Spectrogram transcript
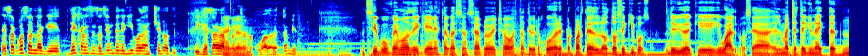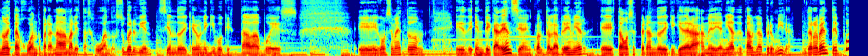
Esa cosa es la que deja la sensación del equipo de Ancelotti y que sabe ah, aprovechar los jugadores también. Sí, pues vemos de que en esta ocasión se ha aprovechado bastante de los jugadores por parte de los dos equipos, debido a que igual, o sea, el Manchester United no está jugando para nada mal, está jugando súper bien, siendo de que era un equipo que estaba pues... Eh, ¿Cómo se llama esto? Eh, en decadencia en cuanto a la Premier. Eh, estamos esperando de que quedara a medianía de tabla, pero mira, de repente, ¡pum!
